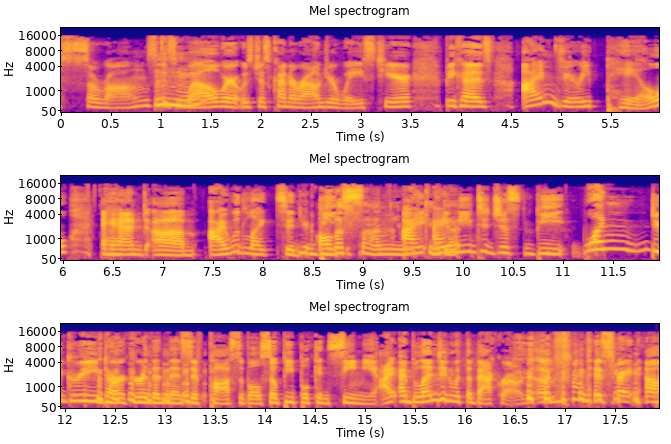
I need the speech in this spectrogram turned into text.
sarongs as Mm-hmm. well where it was just kind of around your waist here because I'm very pale and um I would like to be, all the sun you I I get. need to just be 1 degree darker than this if possible so people can see me. I I blend in with the background of this right now.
